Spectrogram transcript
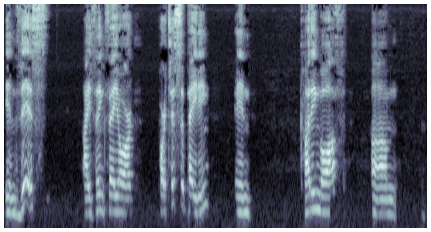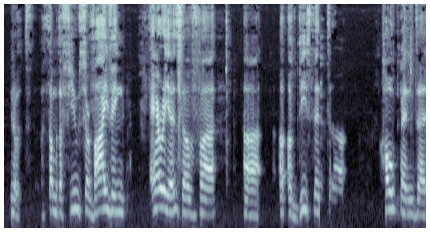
in this, I think they are participating in cutting off, um, you know, some of the few surviving areas of uh, uh, of decent uh, hope and uh,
